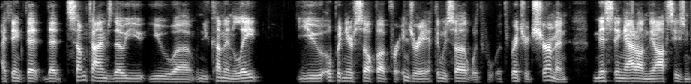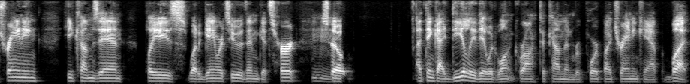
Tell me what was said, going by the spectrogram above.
I think that that sometimes though you you uh, when you come in late you open yourself up for injury. I think we saw it with with Richard Sherman missing out on the offseason training. He comes in, plays what a game or two, then gets hurt. Mm-hmm. So I think ideally they would want Gronk to come and report by training camp, but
